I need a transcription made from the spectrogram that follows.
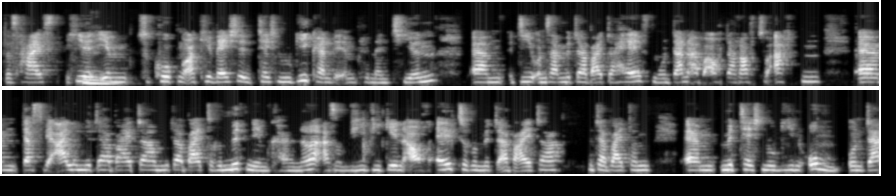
Das heißt, hier mhm. eben zu gucken, okay, welche Technologie können wir implementieren, ähm, die unserem Mitarbeiter helfen und dann aber auch darauf zu achten, ähm, dass wir alle Mitarbeiter und Mitarbeiterinnen mitnehmen können. Ne? Also wie, wie gehen auch ältere Mitarbeiter, Mitarbeitern ähm, mit Technologien um und da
